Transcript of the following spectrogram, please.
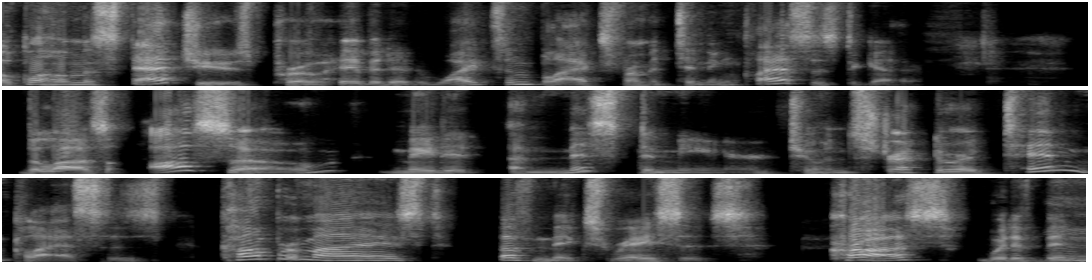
Oklahoma statutes prohibited whites and blacks from attending classes together. The laws also made it a misdemeanor to instruct or attend classes compromised of mixed races. Cross would have been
